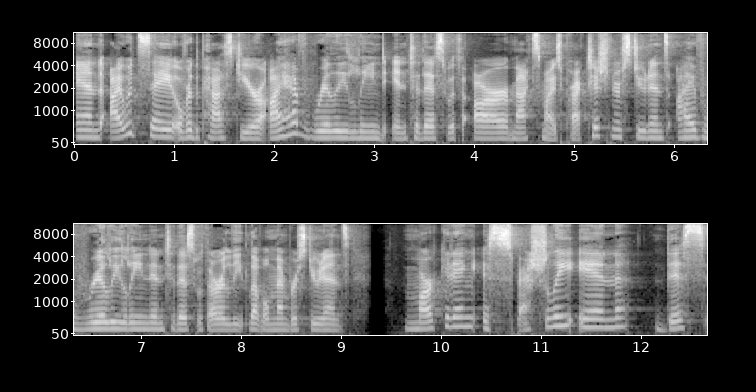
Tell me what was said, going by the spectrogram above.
And I would say over the past year, I have really leaned into this with our Maximize Practitioner students. I've really leaned into this with our elite level member students. Marketing, especially in this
